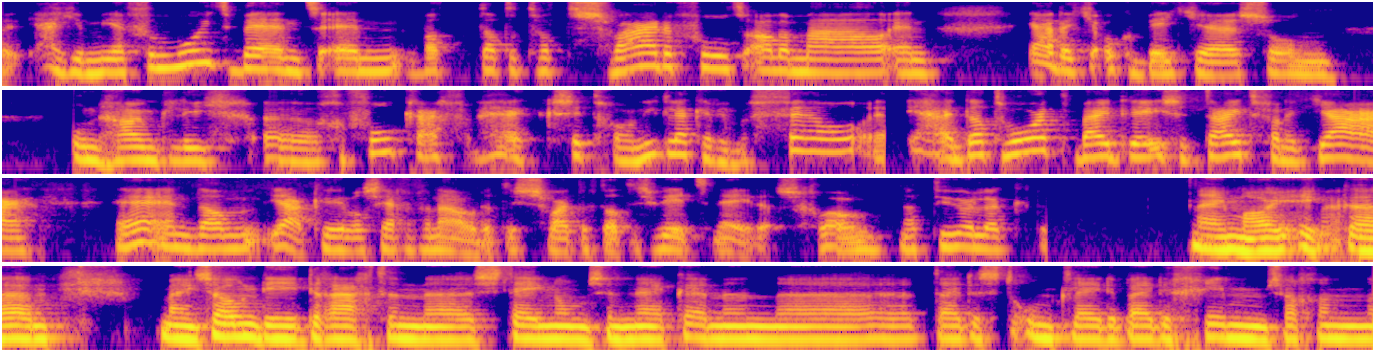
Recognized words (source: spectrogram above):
ja, je meer vermoeid bent en wat, dat het wat zwaarder voelt allemaal. En ja, dat je ook een beetje zo'n onheimlich gevoel krijgt van hé, ik zit gewoon niet lekker in mijn vel. En, ja, en dat hoort bij deze tijd van het jaar. Hè? En dan ja, kun je wel zeggen van nou, dat is zwart of dat is wit. Nee, dat is gewoon natuurlijk. Nee, mooi. Ik, uh, mijn zoon die draagt een uh, steen om zijn nek en een, uh, tijdens het omkleden bij de gym zag een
